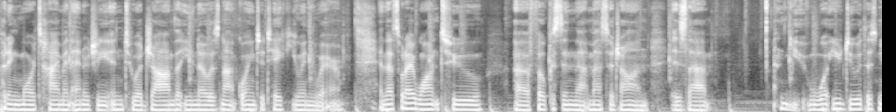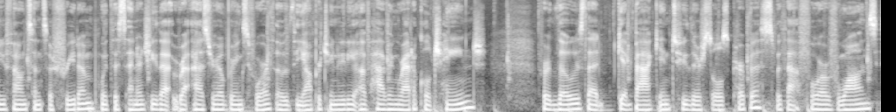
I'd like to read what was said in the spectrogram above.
putting more time and energy into a job that you know is not going to take you anywhere. And that's what I want to uh, focus in that message on is that you, what you do with this newfound sense of freedom, with this energy that Azrael brings forth of the opportunity of having radical change, for those that get back into their soul's purpose with that Four of Wands,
